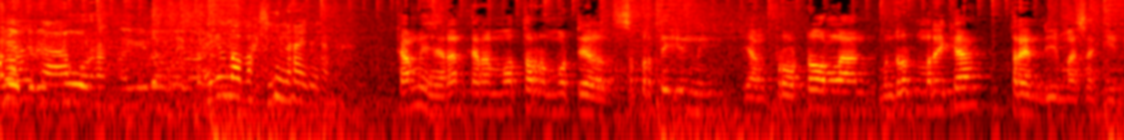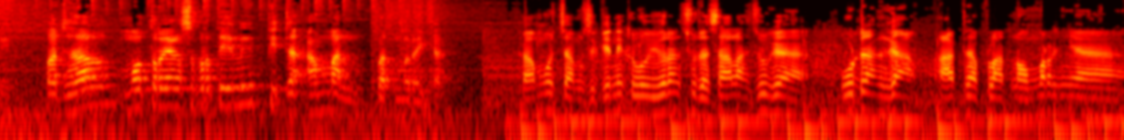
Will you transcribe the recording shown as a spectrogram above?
Lo jadi curhat lagi lo. Ini kan bapak kinanya. Kami heran karena motor model seperti ini yang protolan menurut mereka tren di masa kini. Padahal motor yang seperti ini tidak aman buat mereka. Kamu jam segini keluyuran sudah salah juga. Udah nggak ada plat nomornya.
